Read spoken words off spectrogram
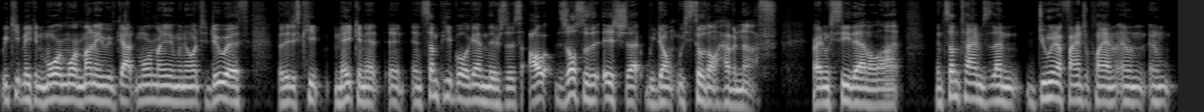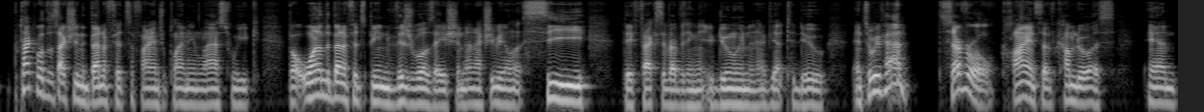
we keep making more and more money. We've got more money than we know what to do with, but they just keep making it. And, and some people, again, there's this. There's also the itch that we don't, we still don't have enough, right? And we see that a lot. And sometimes then doing a financial plan, and, and we talked about this actually in the benefits of financial planning last week. But one of the benefits being visualization and actually being able to see the effects of everything that you're doing and have yet to do. And so we've had several clients that have come to us and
